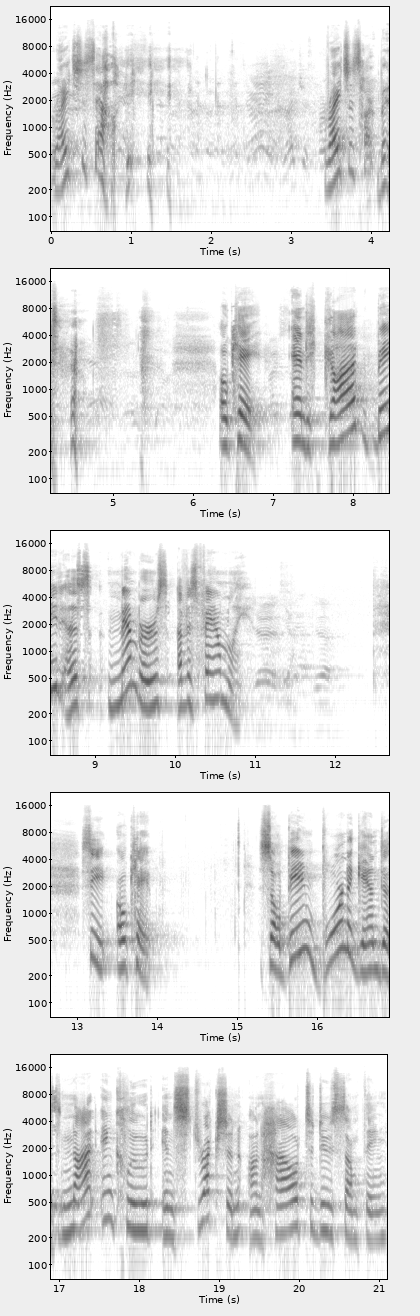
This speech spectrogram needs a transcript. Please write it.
righteous Allie. righteous Hartman. okay, and God made us members of his family. See, okay. So being born again does not include instruction on how to do something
